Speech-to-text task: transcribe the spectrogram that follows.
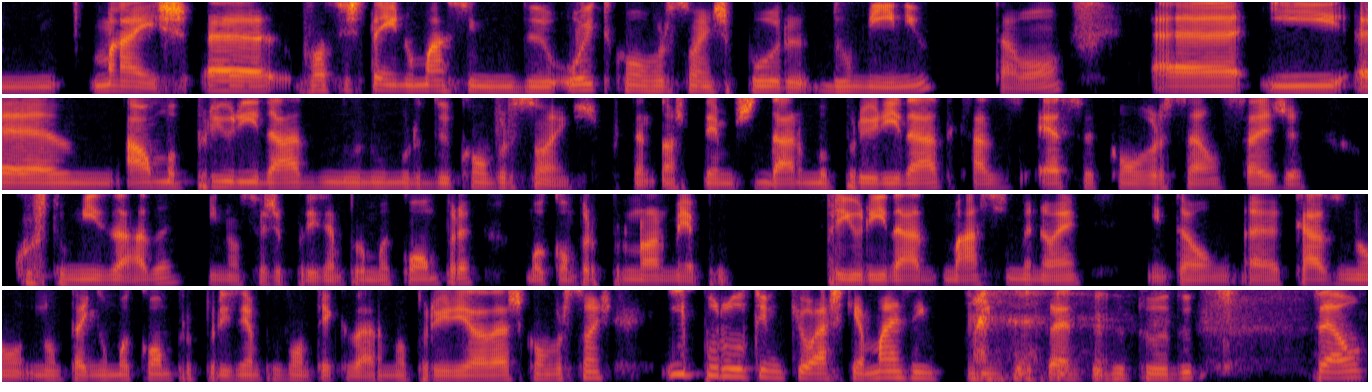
um, mas uh, vocês têm no máximo de oito conversões por domínio, tá bom? Uh, e um, há uma prioridade no número de conversões. Portanto, nós podemos dar uma prioridade caso essa conversão seja customizada e não seja, por exemplo, uma compra. Uma compra, por norma, é por prioridade máxima, não é? Então, uh, caso não, não tenham uma compra, por exemplo, vão ter que dar uma prioridade às conversões. E por último, que eu acho que é mais importante de tudo, são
